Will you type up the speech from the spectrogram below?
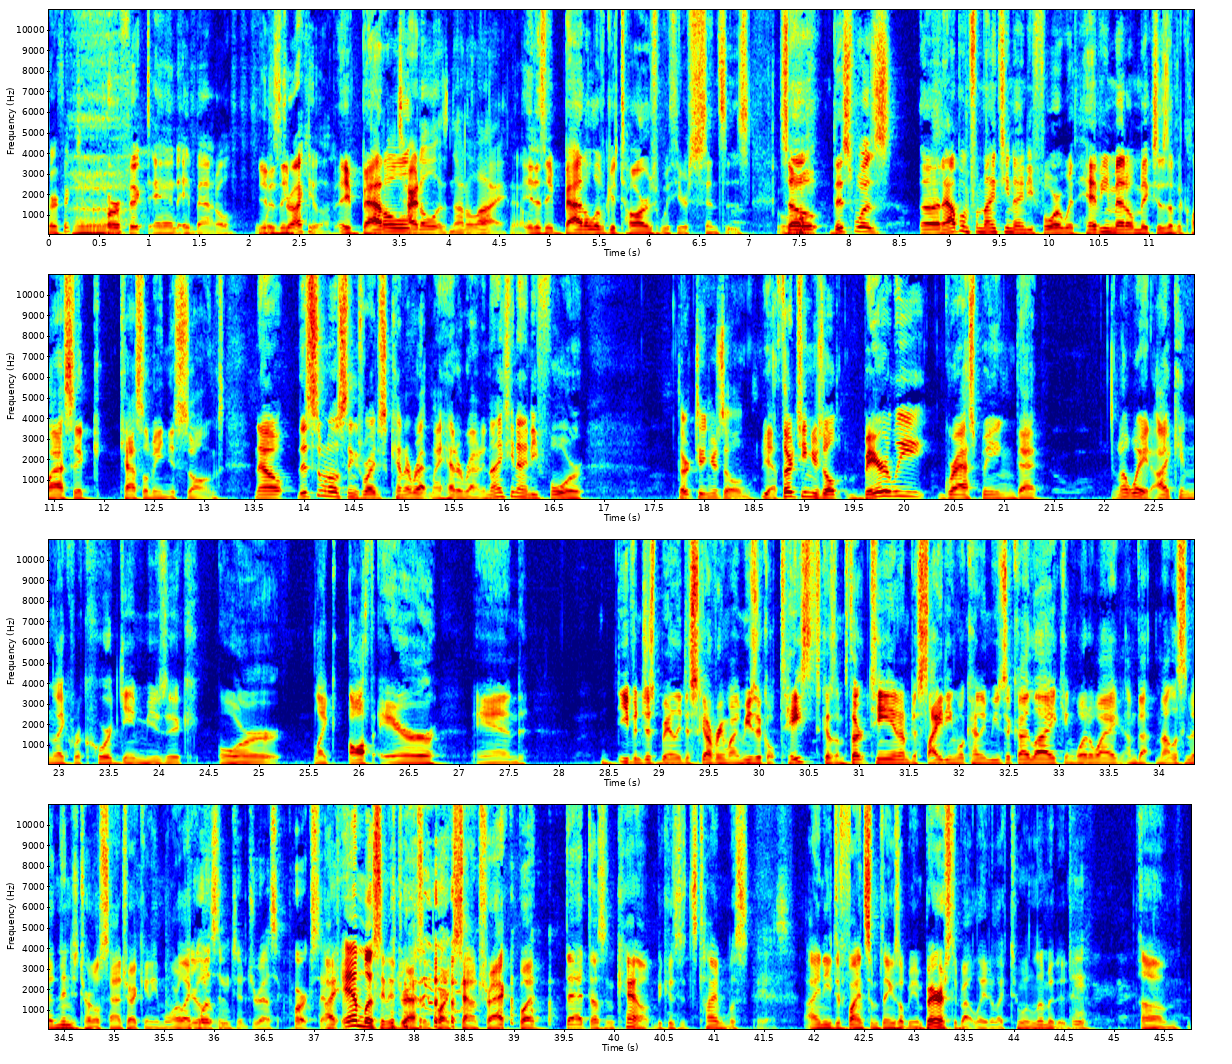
Perfect. Perfect and a battle it with is a, Dracula. a battle. Title is not a lie. No. It is a battle of guitars with your senses. So this was uh, an album from 1994 with heavy metal mixes of the classic Castlevania songs. Now, this is one of those things where I just kind of wrap my head around. In 1994, Thirteen years old. yeah, 13 years old, barely grasping that. Oh wait, I can like record game music or like off air and even just barely discovering my musical tastes because I'm 13. I'm deciding what kind of music I like and what do I. I'm not, not listening to the Ninja Turtle soundtrack anymore. Like You're what- listening to Jurassic Park soundtrack. I am listening to Jurassic Park soundtrack, but that doesn't count because it's timeless. Yes. I need to find some things I'll be embarrassed about later, like 2 Unlimited. Um,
